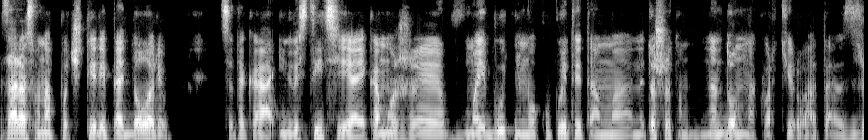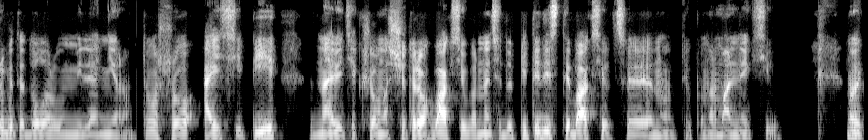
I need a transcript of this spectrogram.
Зараз вона по 4-5 доларів. Це така інвестиція, яка може в майбутньому купити там е, не то, що там на дом на квартиру, а та зробити доларовим мільйонером. Тому що ICP, навіть якщо вона з 4 баксів вернеться до 50 баксів, це ну, типу, нормальний ексів. Ну,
